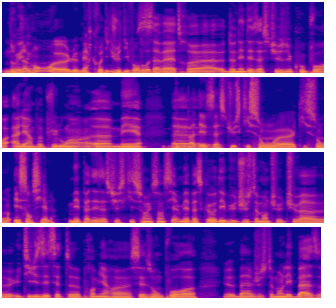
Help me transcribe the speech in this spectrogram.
notamment euh, le mercredi, jeudi, vendredi. Ça va être euh, donner des astuces du coup pour aller un peu plus loin, euh, mais, mais pas des astuces qui sont qui sont essentielles. Mais pas des astuces qui sont essentielles, mais parce qu'au début justement tu tu vas utiliser cette première saison pour bah justement les bases.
